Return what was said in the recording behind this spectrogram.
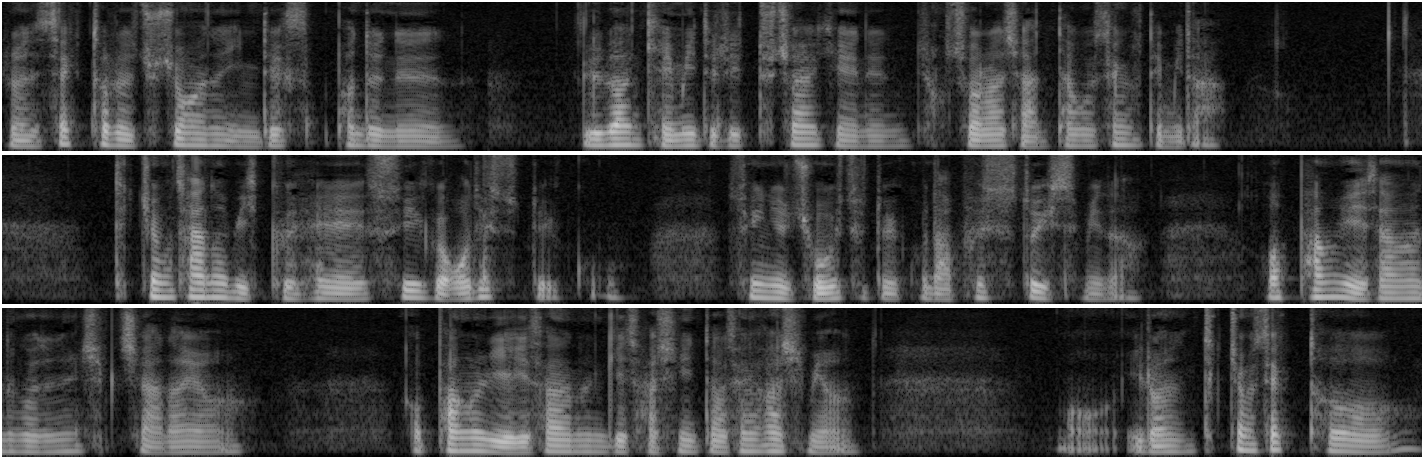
이런 섹터를 추종하는 인덱스 펀드는 일반 개미들이 투자하기에는 적절하지 않다고 생각됩니다. 특정 산업이 그 해의 수익을 얻을 수도 있고 수익률이 좋을 수도 있고 나쁠 수도 있습니다. 업황을 예상하는 것은 쉽지 않아요. 업황을 예상하는 게 자신 있다고 생각하시면 뭐 이런 특정 섹터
